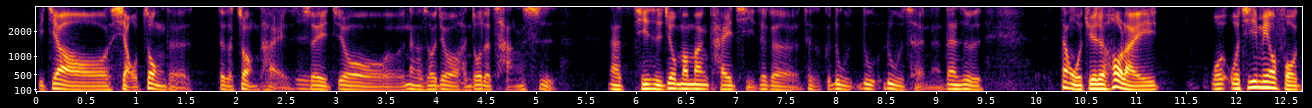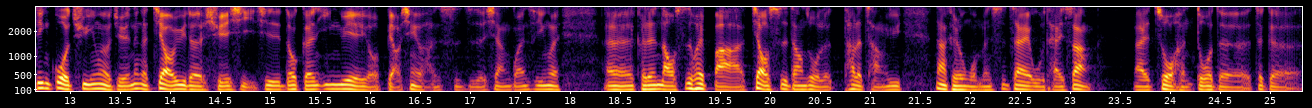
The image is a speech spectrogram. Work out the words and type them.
比较小众的这个状态，所以就那个时候就有很多的尝试，那其实就慢慢开启这个这个路路路程了。但是，但我觉得后来。我我其实没有否定过去，因为我觉得那个教育的学习其实都跟音乐有表现有很实质的相关，是因为呃，可能老师会把教室当做我的他的场域，那可能我们是在舞台上来做很多的这个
